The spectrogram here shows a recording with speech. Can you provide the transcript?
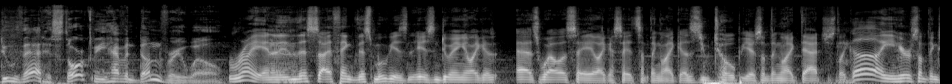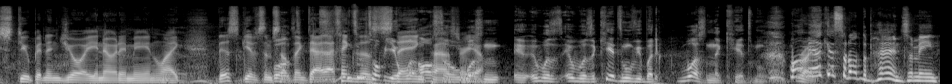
do that historically haven't done very well. Right, and in this, I think this movie isn't, isn't doing it like a, as well as say, like I said, something like a Zootopia or something like that. Just Mm-hmm. like, oh, you hear something stupid, enjoy. You know what I mean? Like this gives them Well, something that I think the Zootopia staying also pastor. Wasn't. It, it was it was a kids movie, but it wasn't a kids movie. Well, I mean, I guess it all depends. I mean,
